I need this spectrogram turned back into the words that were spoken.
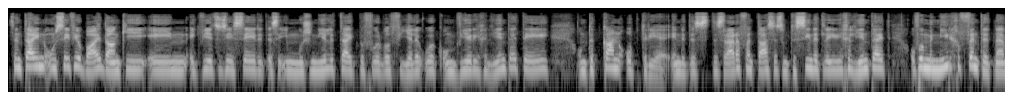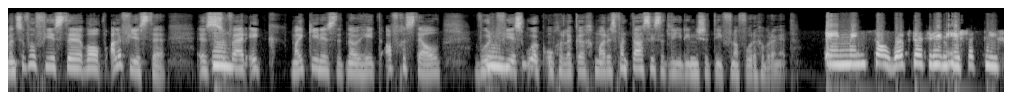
Sintyn, ons sê vir jou baie dankie en ek weet soos jy sê dit is 'n emosionele tyd byvoorbeeld vir julle ook om weer die geleentheid te hê om te kan optree en dit is dis regtig fantasties om te sien dat hulle hierdie geleentheid of 'n manier gevind het nou want soveel feeste, wel alle feeste is mm. sover ek my kennis dit nou het afgestel woordfees mm. ook ongelukkig maar dit is fantasties dat hulle hierdie inisiatief na vore gebring het. En mense sal hoop dat hierdie inisiatief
